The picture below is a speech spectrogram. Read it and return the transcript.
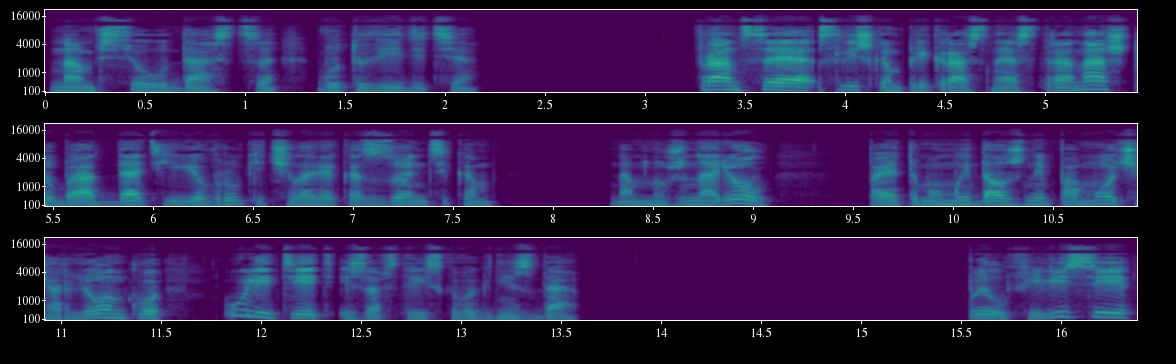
нам все удастся, вот увидите. Франция слишком прекрасная страна, чтобы отдать ее в руки человека с зонтиком. Нам нужен орел, поэтому мы должны помочь орленку улететь из австрийского гнезда. Пыл Фелисии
